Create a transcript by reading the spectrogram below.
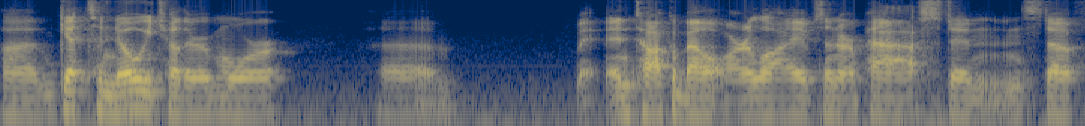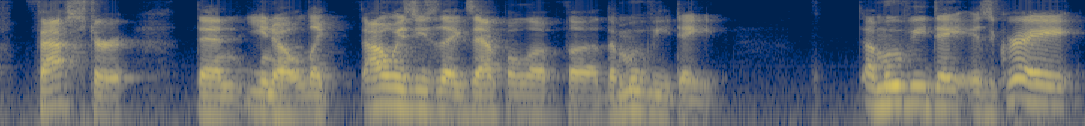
um, get to know each other more um, and talk about our lives and our past and, and stuff faster than you know. Like I always use the example of the the movie date. A movie date is great,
